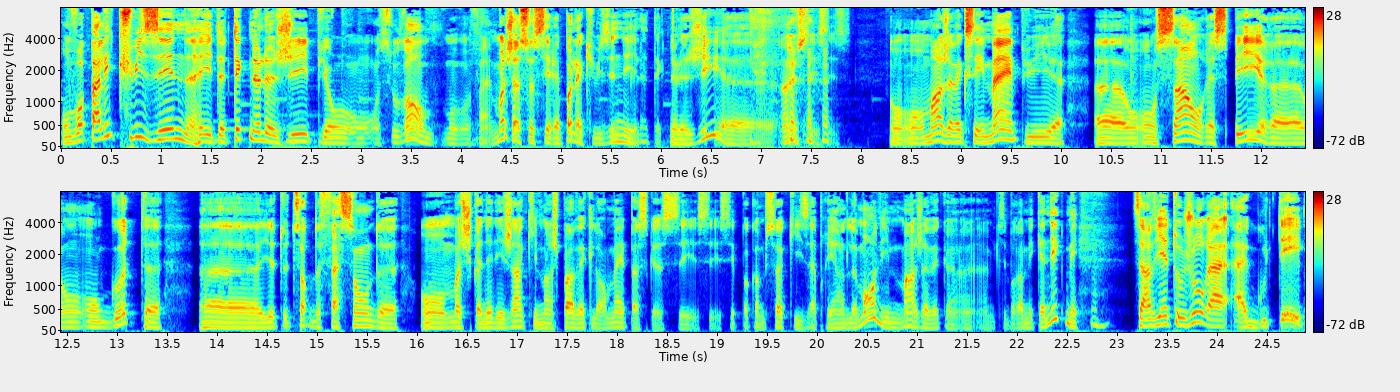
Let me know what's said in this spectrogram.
on, va parler de cuisine et de technologie. Puis on, souvent, enfin, moi, j'associerais pas la cuisine et la technologie. Euh, on, mange avec ses mains, puis euh, on, sent, on respire, on, goûte. Il y a toutes sortes de façons de. moi, je connais des gens qui ne mangent pas avec leurs mains parce que c'est, c'est, pas comme ça qu'ils appréhendent le monde. Ils mangent avec un, petit bras mécanique, mais mhm. ça revient toujours à, goûter,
